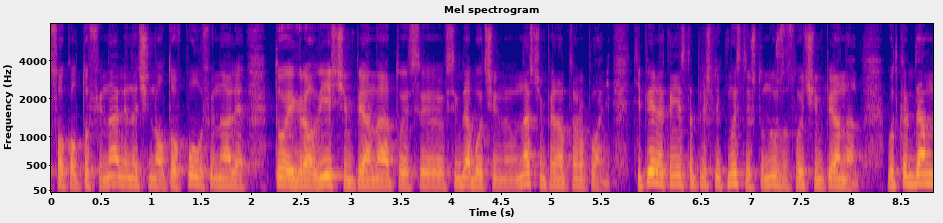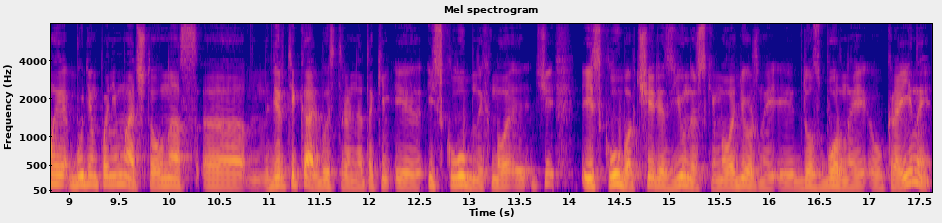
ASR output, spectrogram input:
Сокол то в финале начинал, то в полуфинале, то играл весь чемпионат. То есть э, всегда был чем- наш чемпионат на втором плане. Теперь наконец-то пришли к мысли, что нужно свой свой чемпионат. Вот когда мы будем понимать, что у нас э, вертикаль выстроена таким э, из клубных, из клубов через юношеский, молодежный и до сборной Украины,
